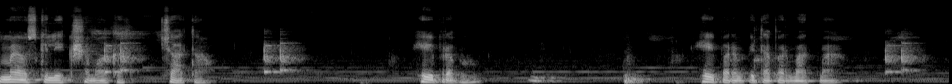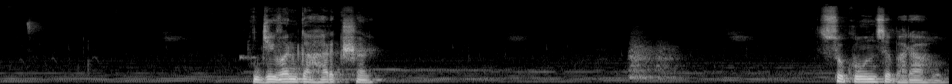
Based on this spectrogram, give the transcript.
मैं उसके लिए क्षमा कर चाहता हूँ। हे प्रभु, हे परमपिता परमात्मा, जीवन का हर क्षण सुकून से भरा हो,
